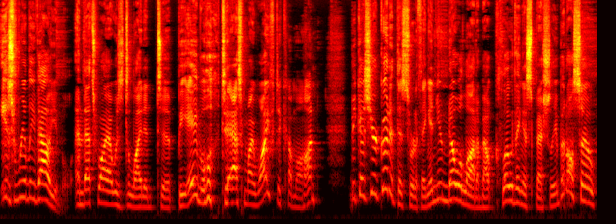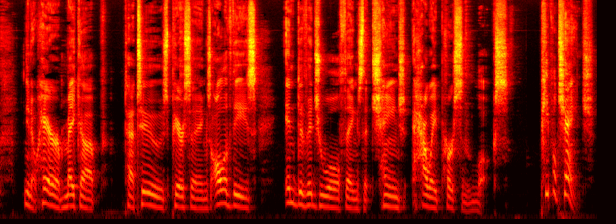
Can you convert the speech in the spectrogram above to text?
is really valuable. And that's why I was delighted to be able to ask my wife to come on, because you're good at this sort of thing and you know a lot about clothing, especially, but also, you know, hair, makeup, tattoos, piercings, all of these individual things that change how a person looks. People change.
